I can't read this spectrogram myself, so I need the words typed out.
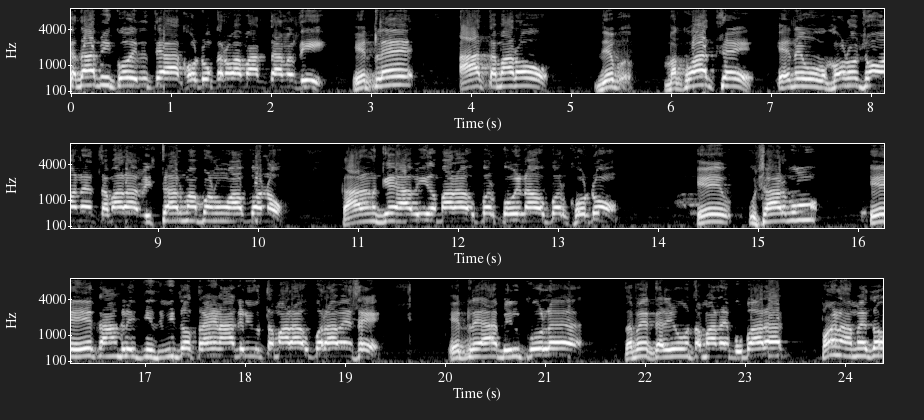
કદાપી કોઈ રીતે આ ખોટું કરવા માગતા નથી. એટલે આ તમારો જે બકવાસ છે, એને હું વખોડો છું અને તમારા વિસ્તારમાં પણ હું આવવાનો. કારણ કે આવી અમારા ઉપર, કોઈના ઉપર ખોટું એ ઉછાળવું, એ એક આંગળી જીતવી તો ત્રણ આંગળીઓ તમારા ઉપર આવે છે. એટલે આ બિલકુલ, તમે કર્યું તમારે મુબારક. પણ અમે તો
